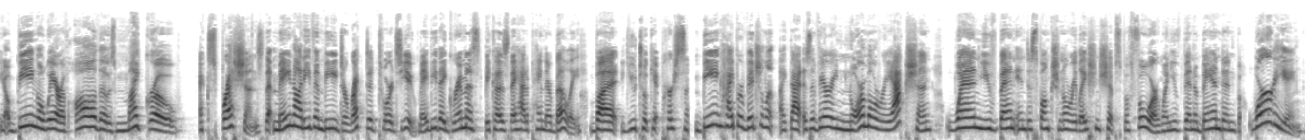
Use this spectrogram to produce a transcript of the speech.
You know, being aware of all those micro expressions that may not even be directed towards you. Maybe they grimaced because they had a pain in their belly, but you took it personally. Being hypervigilant like that is a very normal reaction when you've been in dysfunctional relationships before, when you've been abandoned. Worrying,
